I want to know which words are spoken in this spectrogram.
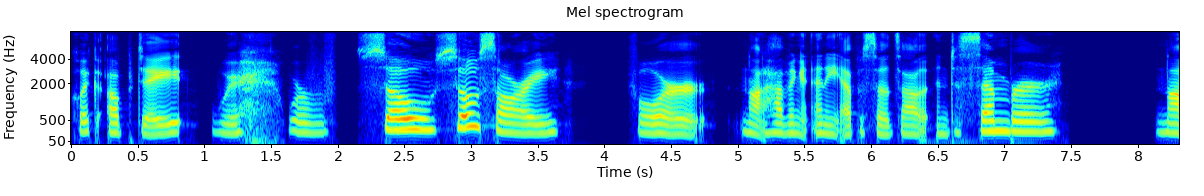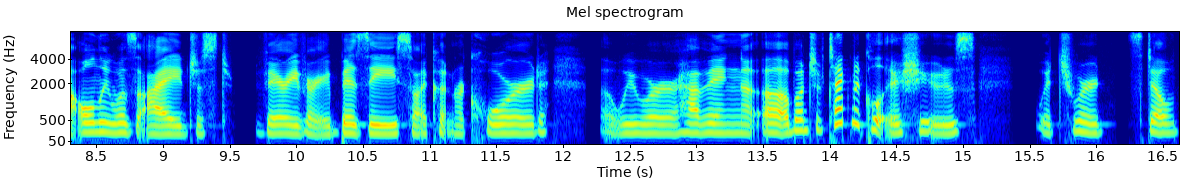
quick update. We're we're so so sorry for not having any episodes out in December. Not only was I just very very busy, so I couldn't record. Uh, we were having a, a bunch of technical issues, which we're still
